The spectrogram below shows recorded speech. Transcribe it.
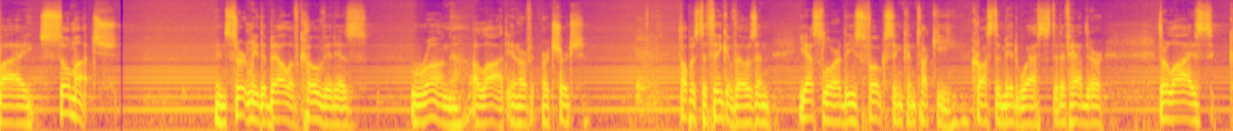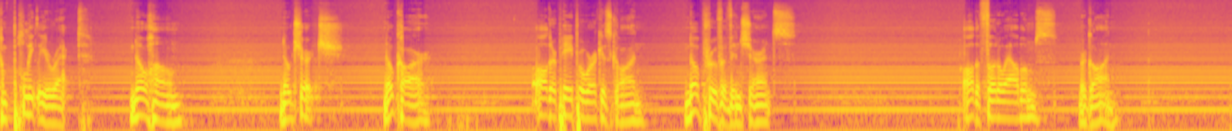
by so much. And certainly the bell of COVID has rung a lot in our, our church. Help us to think of those. And yes, Lord, these folks in Kentucky, across the Midwest, that have had their, their lives completely wrecked. No home, no church, no car. All their paperwork is gone. No proof of insurance. All the photo albums are gone.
